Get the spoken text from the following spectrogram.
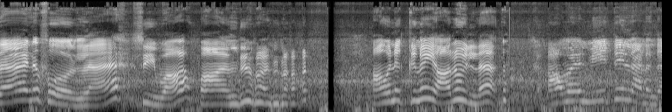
தேர்டு ஃபோரில் சிவா வாழ்ந்து வந்தான். அவனுக்குன்னு யாரும் இல்லை. அவன் வீட்டில் நடந்த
